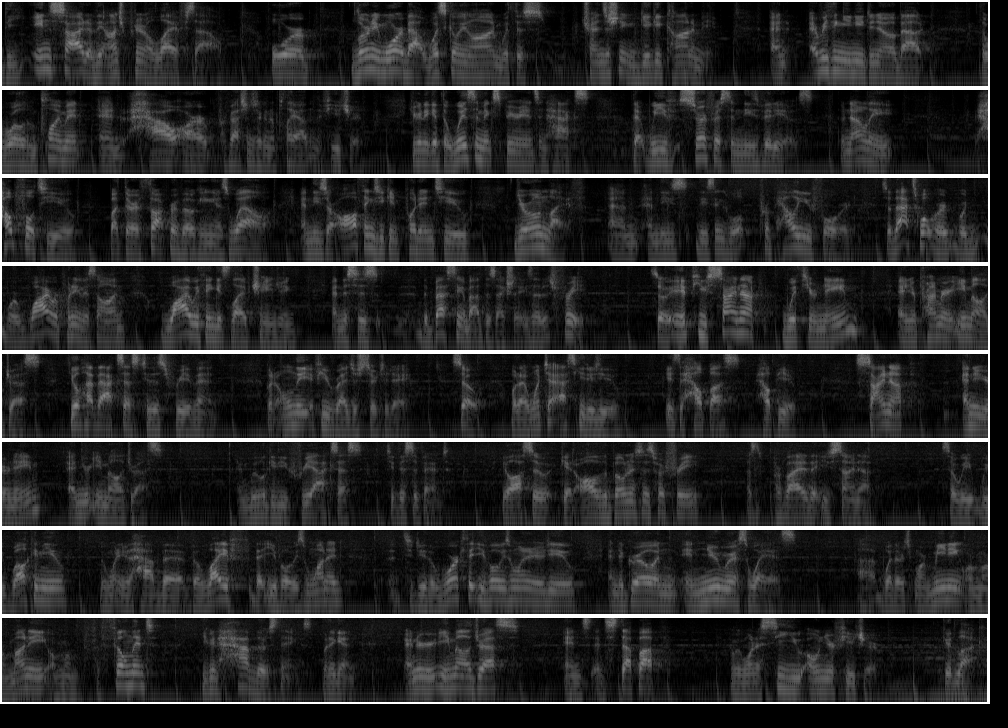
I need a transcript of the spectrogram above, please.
the inside of the entrepreneurial lifestyle, or learning more about what's going on with this transitioning gig economy and everything you need to know about the world of employment and how our professions are going to play out in the future. You're going to get the wisdom, experience, and hacks that we've surfaced in these videos. They're not only helpful to you, but they're thought provoking as well. And these are all things you can put into your own life. And, and these, these things will propel you forward. So that's what we're, we're, we're why we're putting this on, why we think it's life changing. And this is the best thing about this actually is that it's free. So if you sign up with your name and your primary email address, you'll have access to this free event, but only if you register today. So what I want to ask you to do is to help us help you. Sign up, enter your name and your email address, and we will give you free access to this event. You'll also get all of the bonuses for free, as provided that you sign up. So we, we welcome you. We want you to have the, the life that you've always wanted, to do the work that you've always wanted to do, and to grow in, in numerous ways. Uh, whether it's more meaning or more money or more fulfillment, you can have those things. But again, enter your email address and, and step up, and we want to see you own your future. Good luck.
